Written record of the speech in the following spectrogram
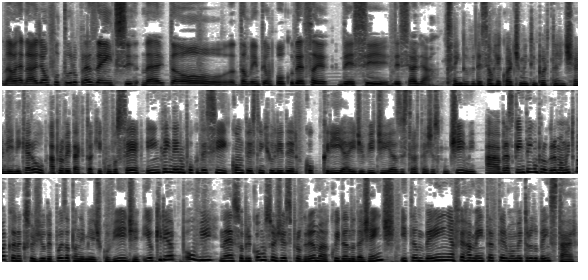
Na verdade, é um futuro presente, né? Então, também tem um pouco dessa, desse, desse olhar. Sem dúvida, esse é um recorte muito importante, Aline. Quero aproveitar que estou aqui com você e entendendo um pouco desse contexto em que o líder co-cria e divide as estratégias com o time. A Braskem tem um programa muito bacana que surgiu depois da pandemia de Covid e eu queria ouvir, né, sobre como surgiu esse programa cuidando da gente e também a ferramenta Termômetro do Bem-Estar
